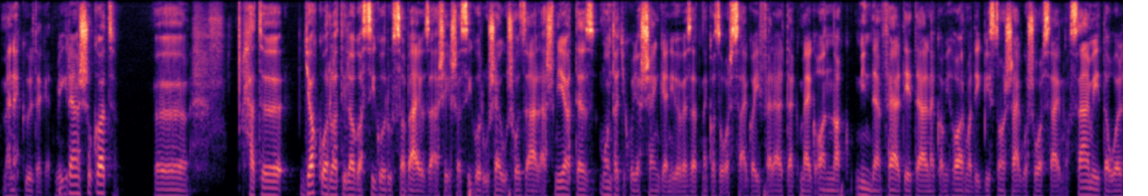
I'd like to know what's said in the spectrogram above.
menekülteket, migránsokat Hát gyakorlatilag a szigorú szabályozás és a szigorú EU-s hozzáállás miatt ez mondhatjuk, hogy a Schengeni övezetnek az országai feleltek meg annak minden feltételnek, ami harmadik biztonságos országnak számít, ahol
